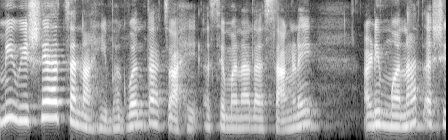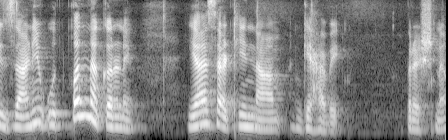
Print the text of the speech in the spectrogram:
मी विषयाचा नाही भगवंताचा आहे असे मनाला सांगणे आणि मनात अशी जाणीव उत्पन्न करणे यासाठी नाम घ्यावे. प्रश्न.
